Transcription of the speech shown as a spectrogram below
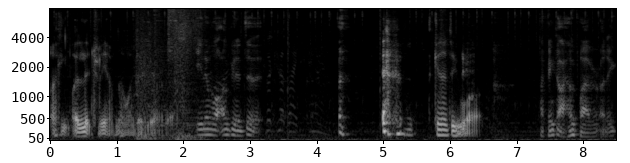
I, I literally have no idea what that. You know what? I'm gonna do it. Because I. Gonna do what? I think I hope I have it running.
